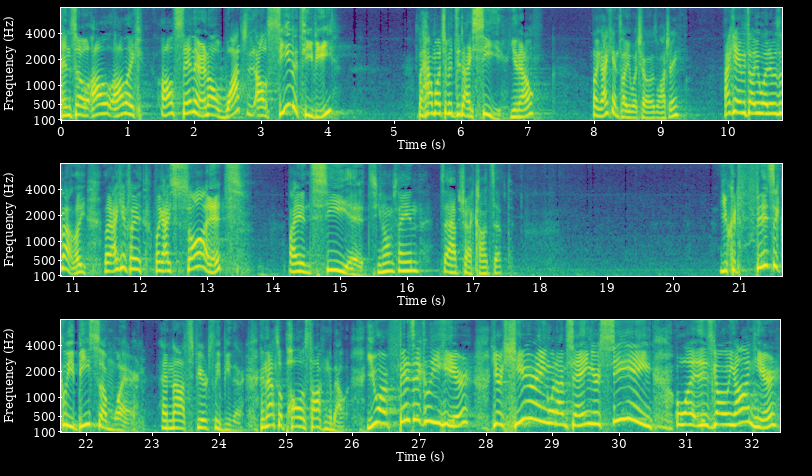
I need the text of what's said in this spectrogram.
And so I'll, I'll like, I'll stand there and I'll watch, I'll see the TV, but how much of it did I see, you know? Like, I can't tell you what show I was watching. I can't even tell you what it was about. Like, like I can't tell you, like, I saw it, but I didn't see it. You know what I'm saying? It's an abstract concept. You could physically be somewhere and not spiritually be there. And that's what Paul is talking about. You are physically here, you're hearing what I'm saying, you're seeing what is going on here,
